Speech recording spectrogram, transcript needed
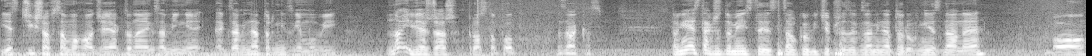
jest cisza w samochodzie, jak to na egzaminie. Egzaminator nic nie mówi, no i wjeżdżasz prosto pod zakaz. To nie jest tak, że to miejsce jest całkowicie przez egzaminatorów nieznane, bo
